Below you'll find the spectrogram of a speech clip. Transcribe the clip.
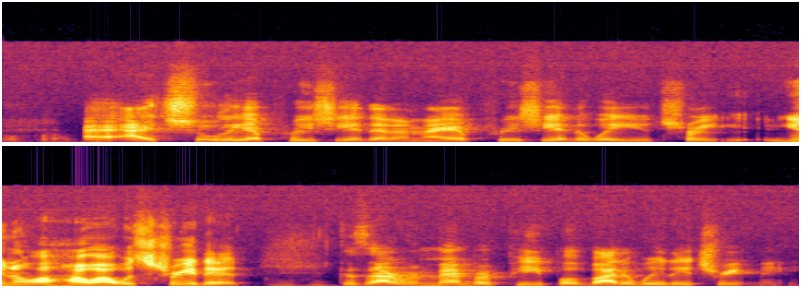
No problem. I, I truly appreciate that, and I appreciate the way you treat, you know, how I was treated, because I remember people by the way they treat me,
